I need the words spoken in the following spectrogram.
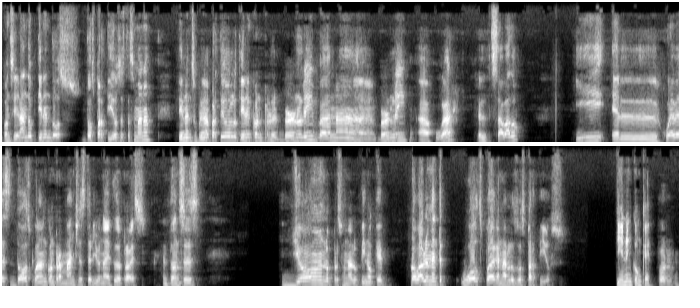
considerando que tienen dos, dos partidos esta semana, tienen su primer partido lo tienen contra el Burnley, van a Burnley a jugar el sábado y el jueves 2 juegan contra Manchester United otra vez. Entonces, yo en lo personal opino que probablemente Wolves pueda ganar los dos partidos. ¿Tienen con qué? Por,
